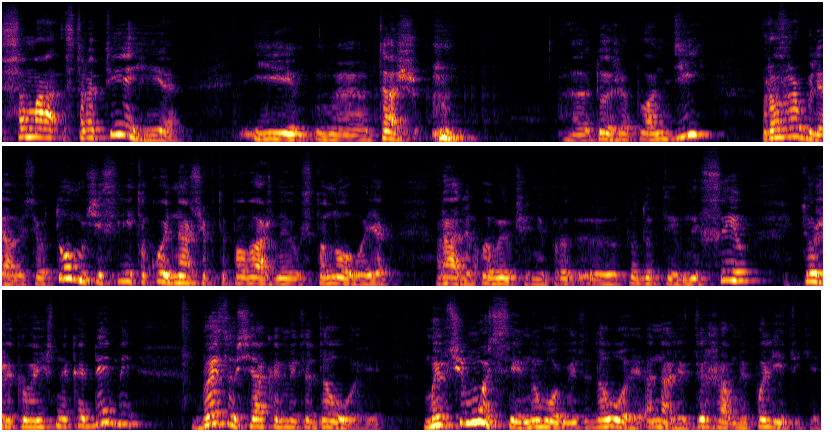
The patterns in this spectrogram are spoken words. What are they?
сама стратегія і та ж, той же план дій розроблялися, в тому числі такою начебто поважною установою, як Рада по вивченню е, продуктивних сил, теж екологічна академія, без усякої методології. Ми вчимося цієї нової методології аналіз державної політики,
